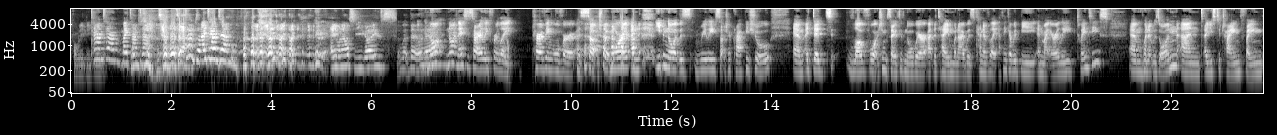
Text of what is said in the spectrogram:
probably be. Tam tam, my tam Tam tam. tam. My tam tam. Anyone else? Are you guys? Were there- there? Not not necessarily for like perving over as such, but more and even though it was really such a crappy show, um, I did love watching South of Nowhere at the time when I was kind of like I think I would be in my early twenties. Um, when it was on, and I used to try and find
